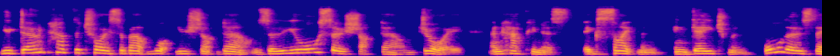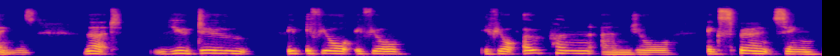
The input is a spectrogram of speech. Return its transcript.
you don't have the choice about what you shut down. So you also shut down joy and happiness, excitement, engagement, all those things that you do if, you're if you're if you're open and you're experiencing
